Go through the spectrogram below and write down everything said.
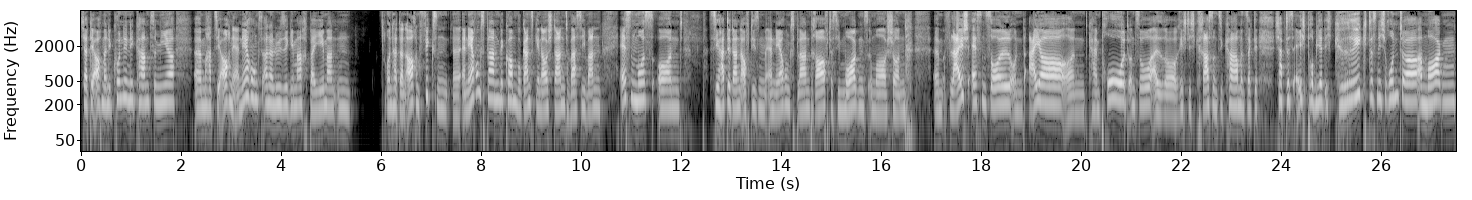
Ich hatte auch meine Kundin, die kam zu mir, ähm, hat sie auch eine Ernährungsanalyse gemacht bei jemandem, und hat dann auch einen fixen äh, Ernährungsplan bekommen, wo ganz genau stand, was sie wann essen muss und sie hatte dann auf diesem Ernährungsplan drauf, dass sie morgens immer schon ähm, Fleisch essen soll und Eier und kein Brot und so, also richtig krass und sie kam und sagte, ich habe das echt probiert, ich krieg das nicht runter am Morgen,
